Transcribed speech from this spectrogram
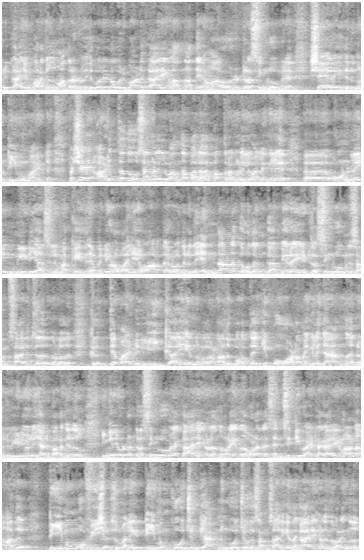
ഒരു കാര്യം പറഞ്ഞു എന്ന് മാത്രമേ ഉള്ളൂ. ഇതുപോലെയുള്ള ഒരുപാട് കാര്യങ്ങൾ അന്ന് അദ്ദേഹം ആ ഒരു ഡ്രസ്സിംഗ് റൂമിൽ ഷെയർ ചെയ്തിരുന്നു ടീമുമായിട്ട് പക്ഷേ അടുത്ത ദിവസങ്ങളിൽ വന്ന പല പത്രങ്ങളിലും അല്ലെങ്കിൽ ഓൺലൈൻ മീഡിയാസിലും ഒക്കെ ഇതിനെ പറ്റിയുള്ള വലിയ വാർത്തകൾ വന്നിരുന്നു എന്താണ് ഗൗതം ഗംഭീർ ഈ ഡ്രസ്സിംഗ് റൂമിൽ സംസാരിച്ചത് എന്നുള്ളത് കൃത്യമായിട്ട് ലീക്കായി എന്നുള്ളതാണ്. അത് പുറത്തേക്ക് പോകണമെങ്കിൽ ഞാൻ അന്ന് തന്നെ ഒരു വീഡിയോയിൽ ഞാൻ പറഞ്ഞിരുന്നു. ഇങ്ങനെയുള്ള ഡ്രസ്സിംഗ് റൂമിലെ കാര്യങ്ങൾ എന്ന് പറയുന്നത് വളരെ സെൻസിറ്റീവ് ആയിട്ടുള്ള കാര്യങ്ങളാണ്. അത് ടീമും ഒഫീഷ്യൽസും അല്ലെങ്കിൽ ടീമും കോച്ചും ക്യാപ്റ്റനും കോച്ചും ഒക്കെ സംസാരിക്കുന്ന കാര്യങ്ങൾ എന്ന് പറയുന്നത്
